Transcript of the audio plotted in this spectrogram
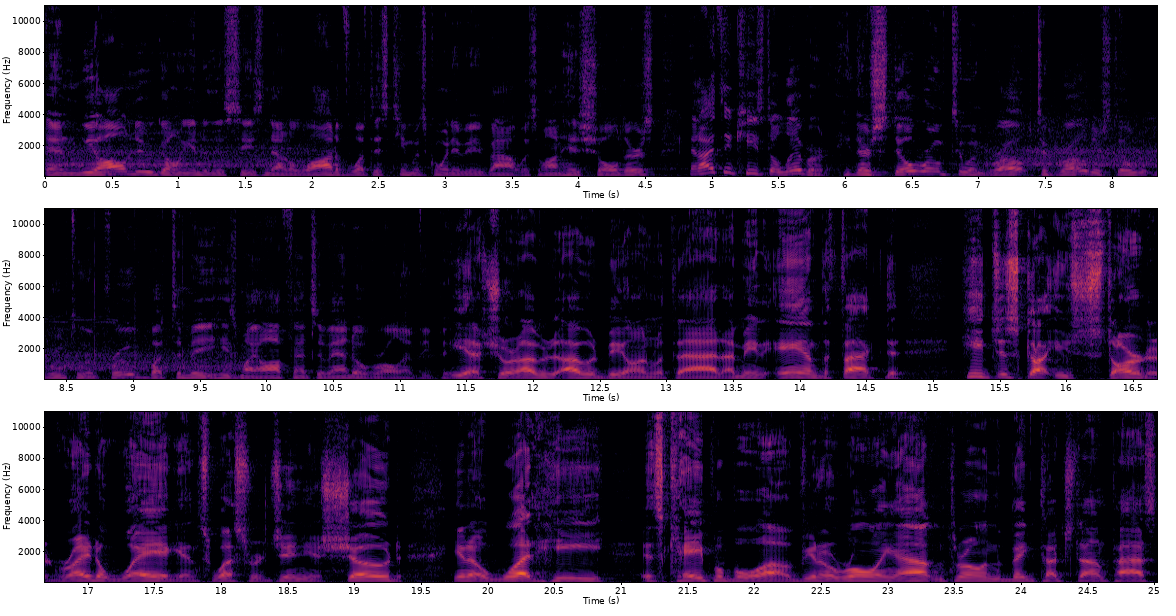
And we all knew going into this season that a lot of what this team was going to be about was on his shoulders. And I think he's delivered. He- There's still room to grow. To grow. There's still room to improve. But to me, he's my offensive and overall MVP. Yeah, sure. I would I would be on with that. I mean, and the fact that he just got you started right away against West Virginia showed, you know, what he is capable of, you know, rolling out and throwing the big touchdown pass.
